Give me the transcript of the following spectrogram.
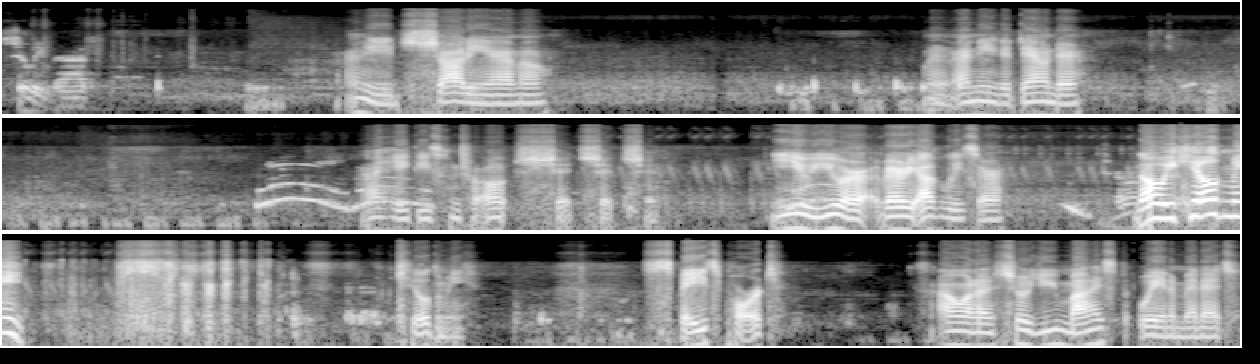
Silly bad. I need shoddy ammo. Wait, I need to get down there. I hate these control. Oh shit, shit, shit. You, you are very ugly, sir. No, he killed me. Killed me. Spaceport. I want to show you my. Wait a minute.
